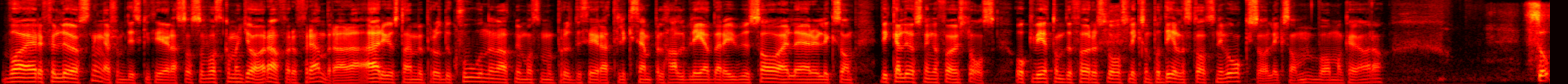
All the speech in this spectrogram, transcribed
vad är det för lösningar som diskuteras? Alltså, vad ska man göra för att förändra det? Är det just det här med produktionen, att nu måste man producera till exempel halvledare i USA, eller är det liksom, vilka lösningar föreslås? Och vet om det föreslås liksom på delstatsnivå också, liksom vad man kan göra? Så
